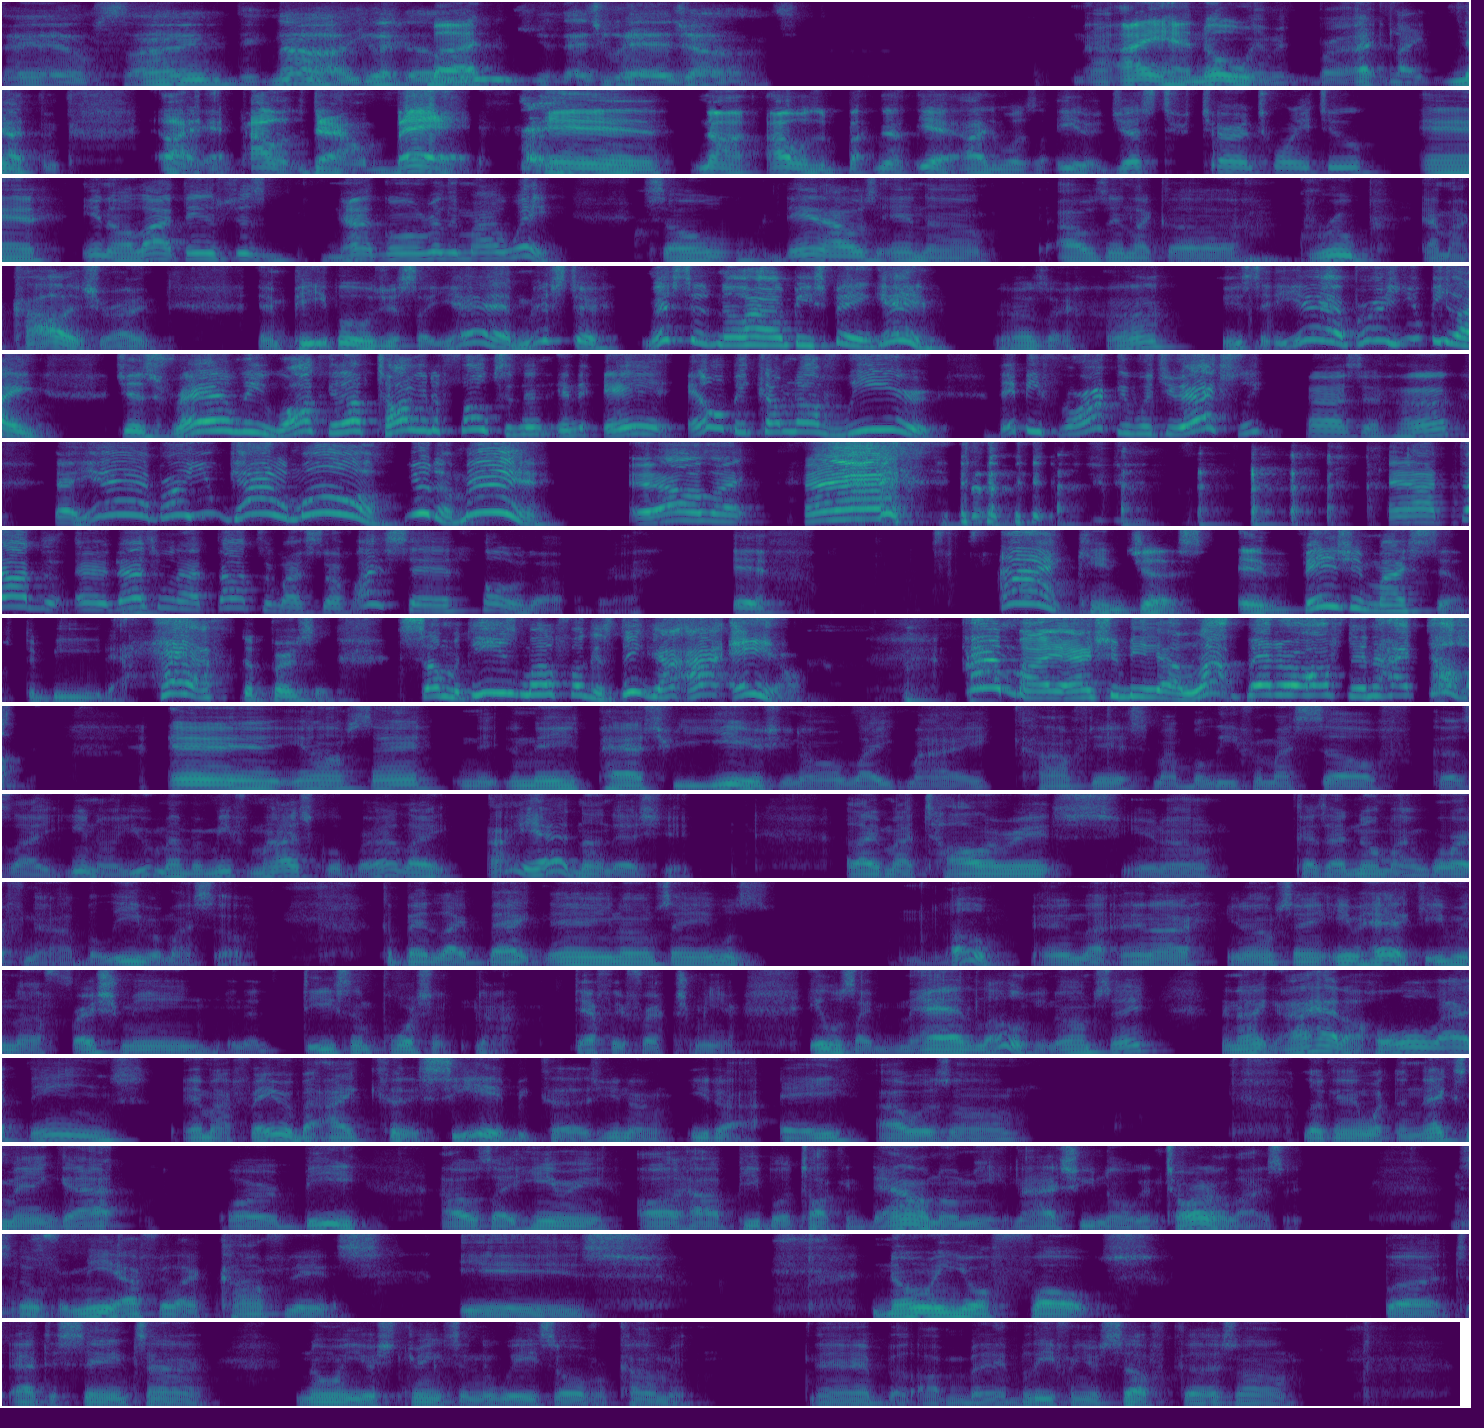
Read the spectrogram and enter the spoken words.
Damn, son. Nah, you had the but, illusion that you had Johns. I ain't had no women, bro. I, like nothing. Like I was down bad, and no, nah, I was about yeah, I was either just turned 22, and you know a lot of things just not going really my way. So then I was in um I was in like a group at my college, right? And people were just like, yeah, Mister, Mister know how to be spitting game. And I was like, huh? He said, yeah, bro, you be like just randomly walking up, talking to folks, and then and, and it'll be coming off weird. They be rocking with you actually. And I said, huh? Yeah, bro, you got them all. You're the man. And I was like, hey. and I thought, and that's when I thought to myself, I said, hold up, bro. If I can just envision myself to be the half the person some of these motherfuckers think I, I am. I might actually be a lot better off than I thought. And you know what I'm saying? In, the, in these past few years, you know, like my confidence, my belief in myself, because like, you know, you remember me from high school, bro. Like I ain't had none of that shit. like my tolerance, you know, because I know my worth now. I believe in myself. Compared to like back then, you know what I'm saying? It was low. And and I, you know what I'm saying? Even heck, even a freshman in a decent portion, nah, definitely freshman year. It was like mad low, you know what I'm saying? And I, I had a whole lot of things in my favor, but I couldn't see it because, you know, either A, I was um looking at what the next man got, or B, I was like hearing all how people are talking down on me, and I actually you know internalize it. So Mhm. for me, I feel like confidence is knowing your faults, but at the same time, knowing your strengths and the ways to overcome it. And I I believe in yourself because um,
